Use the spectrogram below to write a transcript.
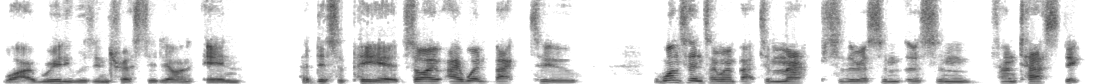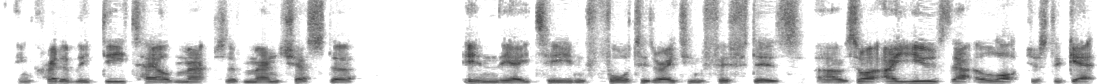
what i really was interested in, in had disappeared. So I, I went back to, in one sense, I went back to maps. So there are some there's some fantastic, incredibly detailed maps of Manchester in the 1840s or 1850s. Uh, so I, I used that a lot just to get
